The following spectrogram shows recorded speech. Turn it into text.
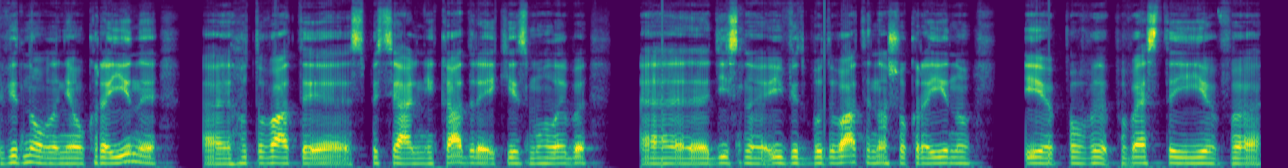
відновлення України, готувати спеціальні кадри, які змогли би дійсно і відбудувати нашу країну, і пов- повести її в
